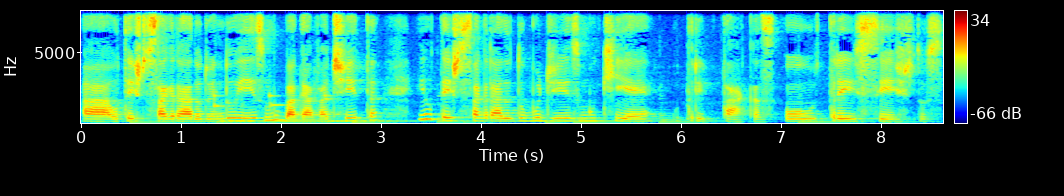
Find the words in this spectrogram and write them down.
ah, o texto sagrado do hinduísmo, Bhagavad Gita, e o texto sagrado do budismo, que é o Triptakas, ou Três Cestos.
